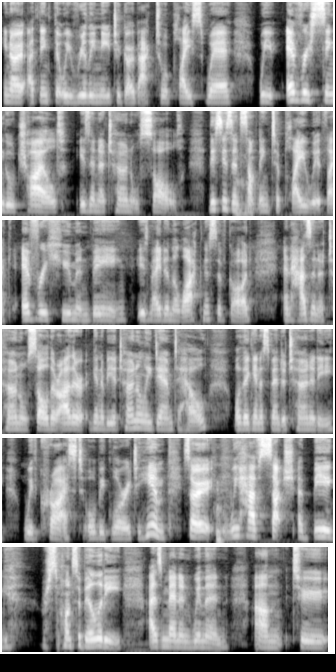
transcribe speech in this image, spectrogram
you know, I think that we really need to go back to a place where we, every single child is an eternal soul. This isn't hmm something to play with. Like every human being is made in the likeness of God and has an eternal soul. They're either going to be eternally damned to hell or they're going to spend eternity with Christ. All be glory to Him. So we have such a big responsibility as men and women um, to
